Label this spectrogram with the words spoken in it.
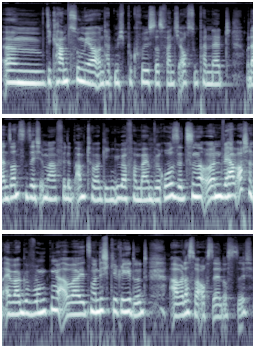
Ähm, die kam zu mir und hat mich begrüßt. Das fand ich auch super nett. Und ansonsten sehe ich immer Philipp Amthor gegenüber von meinem Büro sitzen und wir haben auch schon einmal gewohnt gewunken, aber jetzt noch nicht geredet. Aber das war auch sehr lustig.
